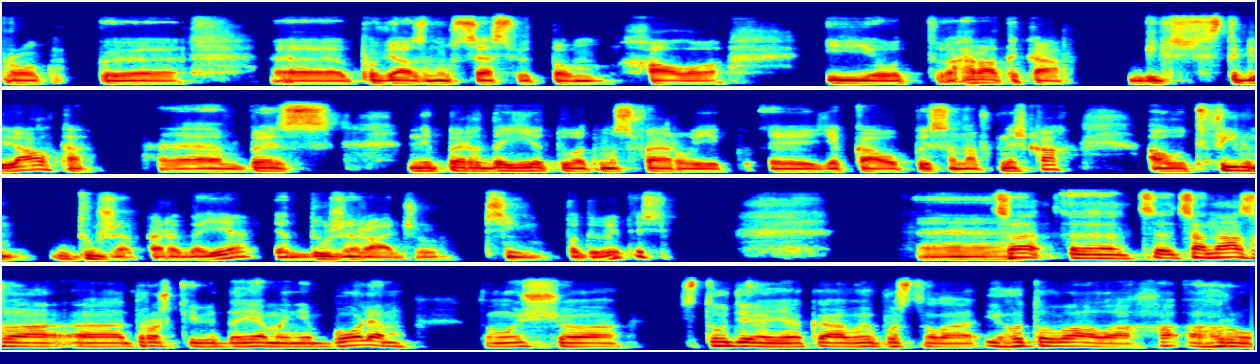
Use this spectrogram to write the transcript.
про пов'язану з всесвітом Хало, і от гра така більш стрілялка. Е, без не передає ту атмосферу, е, яка описана в книжках. А от фільм дуже передає. Я дуже раджу всім подивитись. Е, це, це ця назва трошки віддає мені болям, тому що студія, яка випустила і готувала гру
